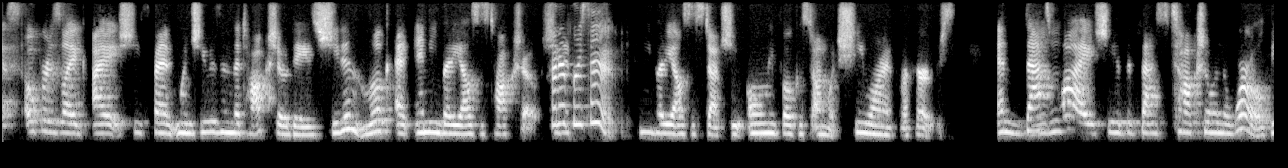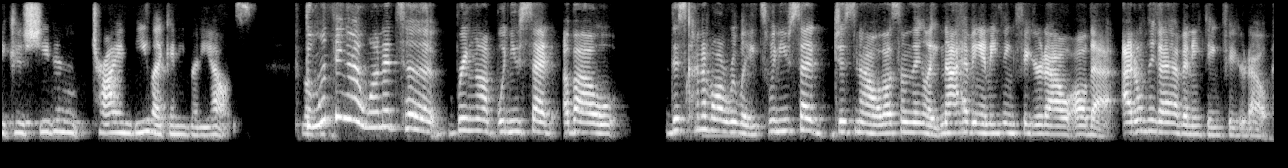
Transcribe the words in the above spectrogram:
Yes, Oprah's like, I, she spent, when she was in the talk show days, she didn't look at anybody else's talk show. She 100%. Anybody else's stuff. She only focused on what she wanted for hers. And that's mm-hmm. why she had the best talk show in the world because she didn't try and be like anybody else. The one thing I wanted to bring up when you said about this kind of all relates when you said just now about something like not having anything figured out, all that. I don't think I have anything figured out.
